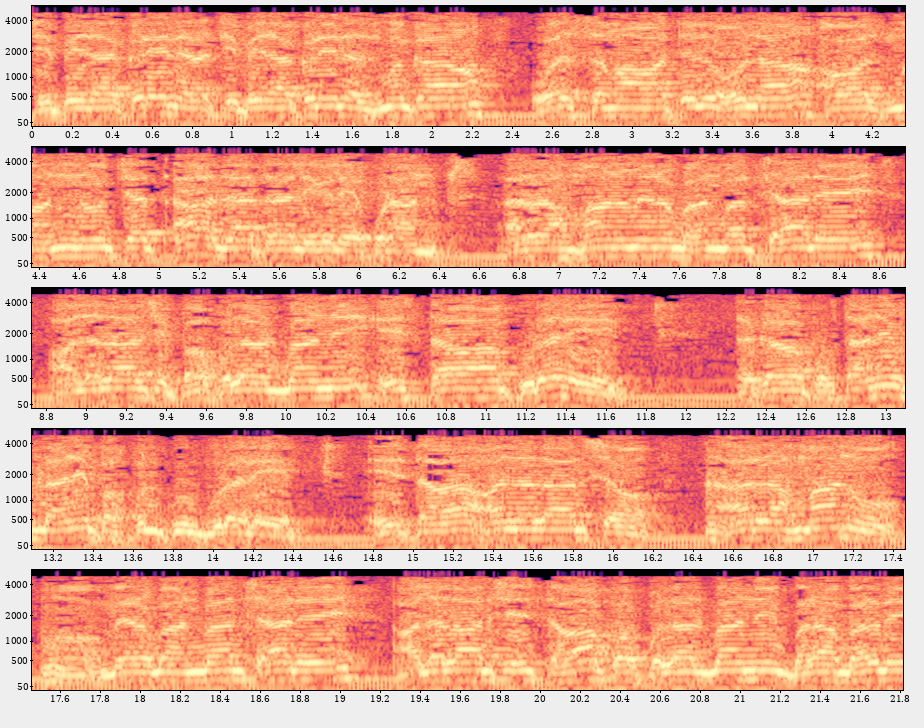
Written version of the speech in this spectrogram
چی پیدا کرے دا چی پیدا کرے دا والسماوات العلا او ازمانو چت آزات را لگلے قرآن۔ الرحمن من بان بادشاہ دے علالہ چی خلال بانے استوا پورا دے۔ پختانے فلانے پخپل کو برا دے استوا اللہ شو. الرحمانو مہربان بان شارے اللہ سے استوا پخپل بانے برابر دے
